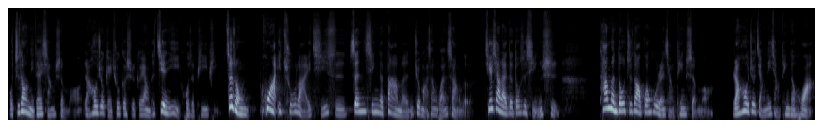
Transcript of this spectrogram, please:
我知道你在想什么，然后就给出各式各样的建议或者批评。这种话一出来，其实真心的大门就马上关上了。接下来的都是形式，他们都知道关护人想听什么，然后就讲你想听的话。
